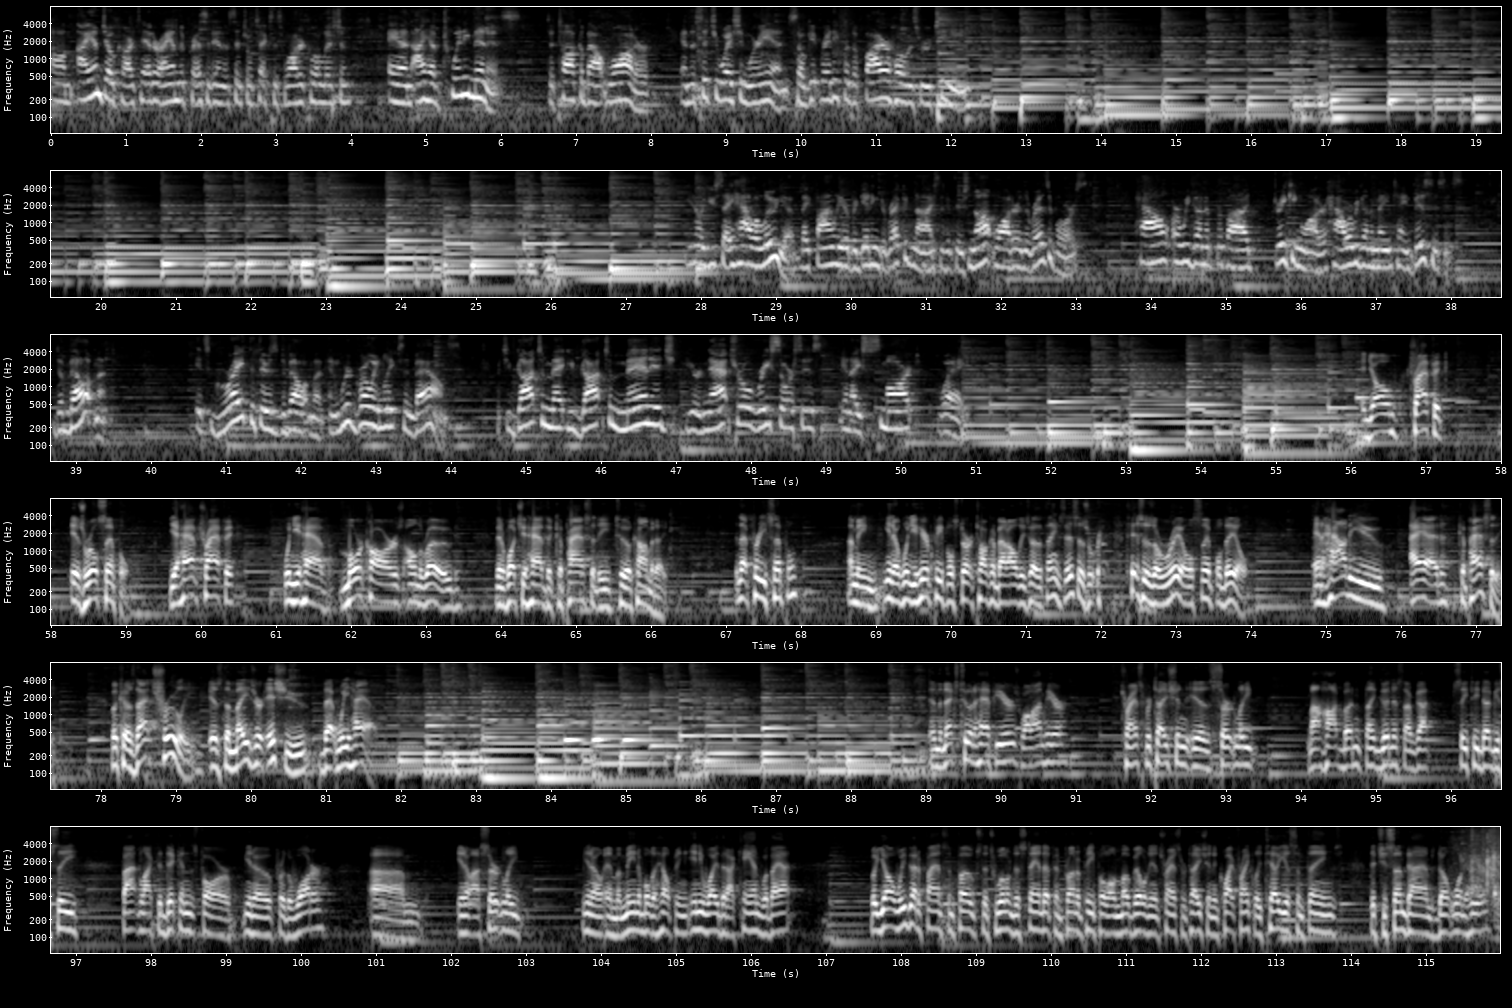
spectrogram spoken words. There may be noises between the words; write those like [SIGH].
Um, I am Jo Karr Tedder. I am the president of Central Texas Water Coalition, and I have 20 minutes to talk about water and the situation we're in. So get ready for the fire hose routine. You know, you say hallelujah. They finally are beginning to recognize that if there's not water in the reservoirs, how are we going to provide drinking water? How are we going to maintain businesses? Development. It's great that there's development and we're growing leaps and bounds. But you've got to ma- you've got to manage your natural resources in a smart way. And y'all, traffic is real simple. You have traffic when you have more cars on the road than what you have the capacity to accommodate. Isn't that pretty simple? I mean, you know, when you hear people start talking about all these other things, this is [LAUGHS] this is a real simple deal. And how do you add capacity? Because that truly is the major issue that we have. In the next two and a half years while I'm here, transportation is certainly my hot button. Thank goodness I've got CTWC fighting like the Dickens for, you know, for the water. Um, you know, I certainly, you know, am amenable to helping any way that I can with that. But y'all, we've got to find some folks that's willing to stand up in front of people on mobility and transportation and quite frankly tell you some things that you sometimes don't want to hear.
